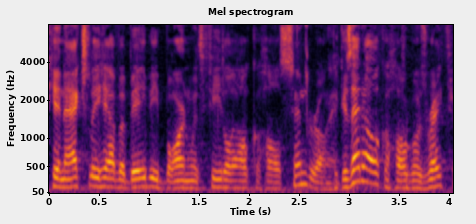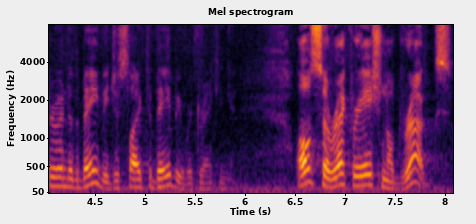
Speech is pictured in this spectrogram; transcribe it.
can actually have a baby born with fetal alcohol syndrome Right. because that alcohol goes right through into the baby just like the baby we're drinking it. Also, recreational drugs.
